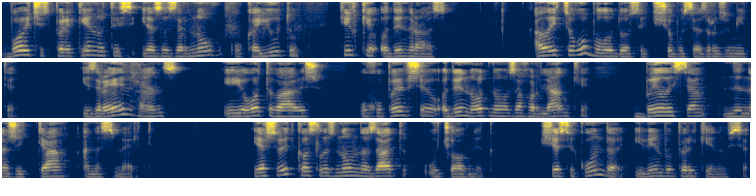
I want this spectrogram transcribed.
Боячись перекинутись, я зазирнув у каюту тільки один раз. Але й цього було досить, щоб усе зрозуміти. Ізраїль Генс і його товариш, ухопивши один одного за горлянки, билися не на життя, а на смерть. Я швидко слизнув назад у човник. Ще секунда, і він би перекинувся.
